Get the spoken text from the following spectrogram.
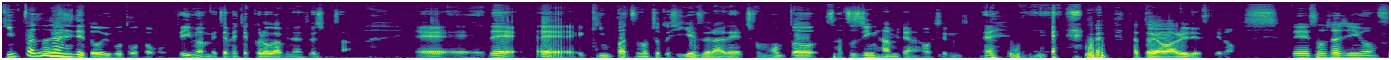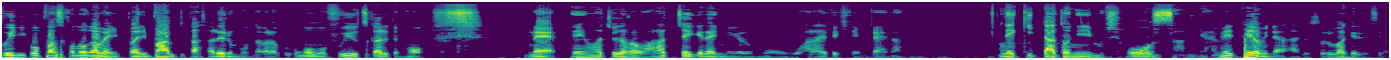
金髪の写真でどういうことと思って、今めちゃめちゃ黒髪なんですよ、翔さん。えー、で、えー、金髪のちょっと髭面で、ちょっと本当殺人犯みたいな顔してるんですよね。例えば悪いですけど。で、その写真を不意にこうパソコンの画面いっぱいにバンと出されるもんだから、僕ももう不意を疲れても、ね、電話中だから笑っちゃいけないんだけど、もう笑えてきてみたいな。で、切った後に、もう、翔さんやめてよ、みたいな話をするわけですよ。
